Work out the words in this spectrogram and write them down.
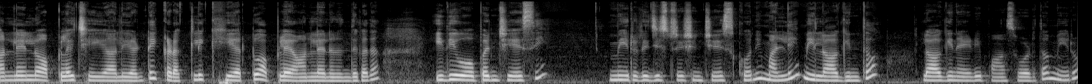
ఆన్లైన్లో అప్లై చేయాలి అంటే ఇక్కడ click here to apply online అని ఉంది కదా. ఇది ఓపెన్ చేసి మీరు రిజిస్ట్రేషన్ చేసుకొని మళ్ళీ మీ లాగిన్తో లాగిన్ ఐడి పాస్వర్డ్తో మీరు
